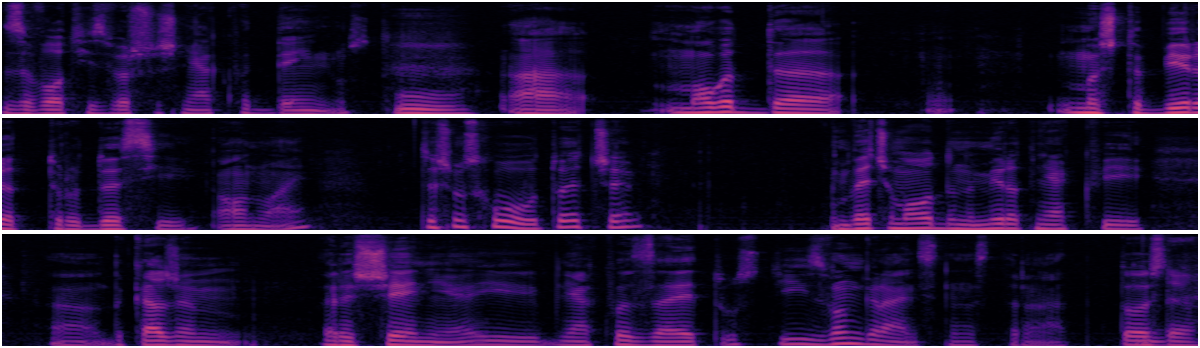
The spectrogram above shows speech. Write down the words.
завод и извършваш някаква дейност. М, А, могат да мащабират труда си онлайн. Всъщност хубавото е, че вече могат да намират някакви, а, да кажем, решения и някаква заетост и извън границите на страната. Тоест, Да.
